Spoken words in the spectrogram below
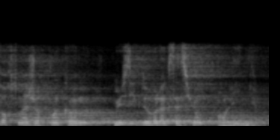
forcemajeur.com Musique de relaxation en ligne.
